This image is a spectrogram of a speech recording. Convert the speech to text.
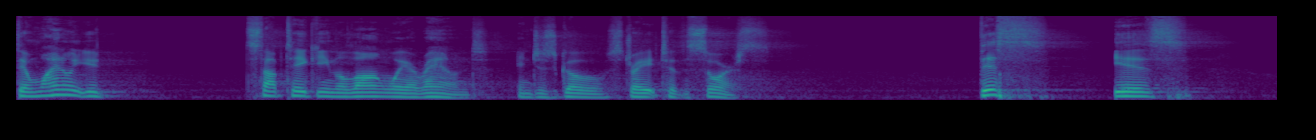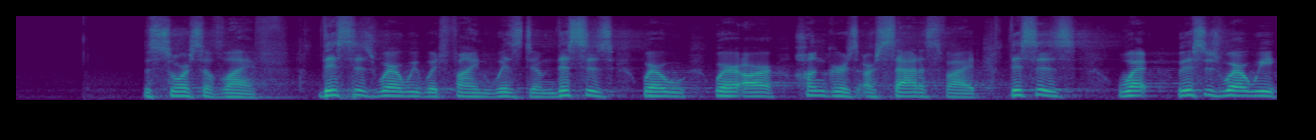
Then why don't you stop taking the long way around and just go straight to the source? This is the source of life. This is where we would find wisdom. This is where, where our hungers are satisfied. This is, what, this is where we,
